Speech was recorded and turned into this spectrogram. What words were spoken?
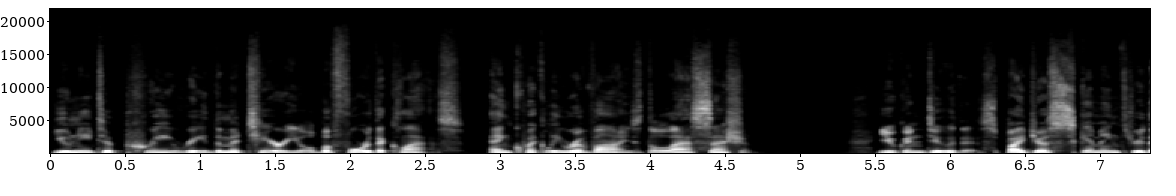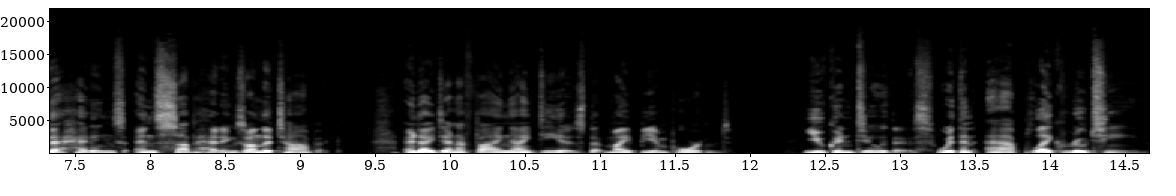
you need to pre read the material before the class and quickly revise the last session. You can do this by just skimming through the headings and subheadings on the topic and identifying ideas that might be important. You can do this with an app like Routine.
